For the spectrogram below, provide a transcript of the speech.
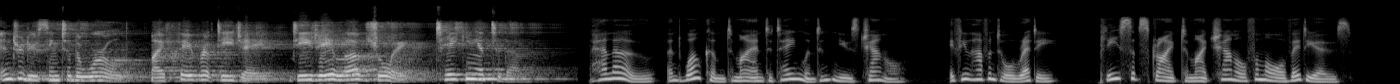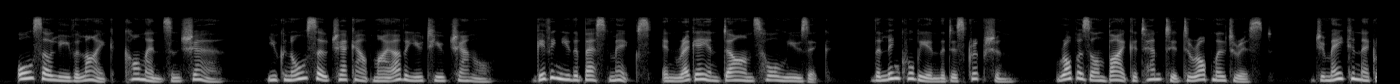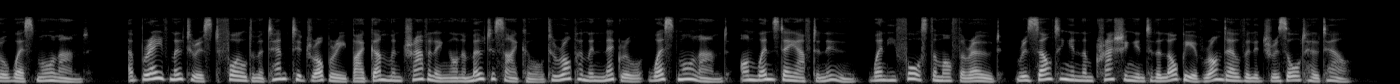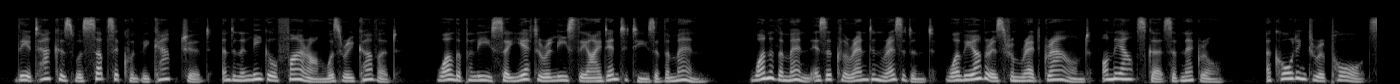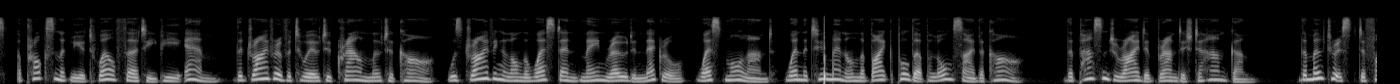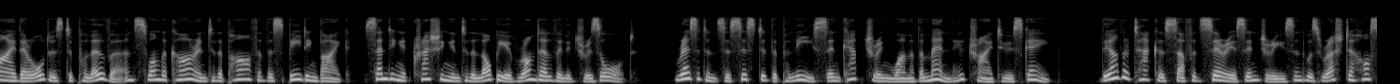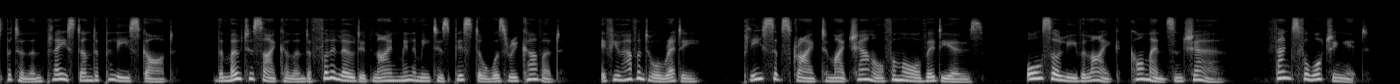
Introducing to the world my favorite DJ, DJ Lovejoy, taking it to them. Hello, and welcome to my entertainment and news channel. If you haven't already, please subscribe to my channel for more videos. Also leave a like, comments and share. You can also check out my other YouTube channel, giving you the best mix in reggae and dance hall music. The link will be in the description. Robbers on bike attempted to rob motorist. Jamaica Negril Westmoreland. A brave motorist foiled an attempted robbery by gunmen traveling on a motorcycle to rob him in Negril, Westmoreland, on Wednesday afternoon, when he forced them off the road, resulting in them crashing into the lobby of Rondel Village Resort Hotel. The attackers were subsequently captured and an illegal firearm was recovered, while the police are yet to release the identities of the men. One of the men is a Clarendon resident, while the other is from Red Ground, on the outskirts of Negril. According to reports, approximately at 12:30 p.m., the driver of a Toyota Crown motor car was driving along the West End Main Road in Negril, Westmoreland, when the two men on the bike pulled up alongside the car. The passenger rider brandished a handgun. The motorist defied their orders to pull over and swung the car into the path of the speeding bike, sending it crashing into the lobby of Rondel Village Resort. Residents assisted the police in capturing one of the men who tried to escape. The other attacker suffered serious injuries and was rushed to hospital and placed under police guard. The motorcycle and a fully loaded 9mm pistol was recovered. If you haven't already, please subscribe to my channel for more videos. Also leave a like, comments and share. Thanks for watching it.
